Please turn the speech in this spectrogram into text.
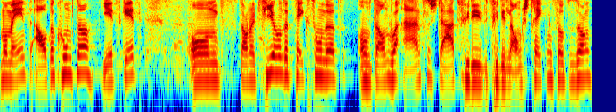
Moment, Auto kommt noch, jetzt geht's. Und dann halt 400, 600 und dann war Einzelstart für die, für die Langstrecken sozusagen.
